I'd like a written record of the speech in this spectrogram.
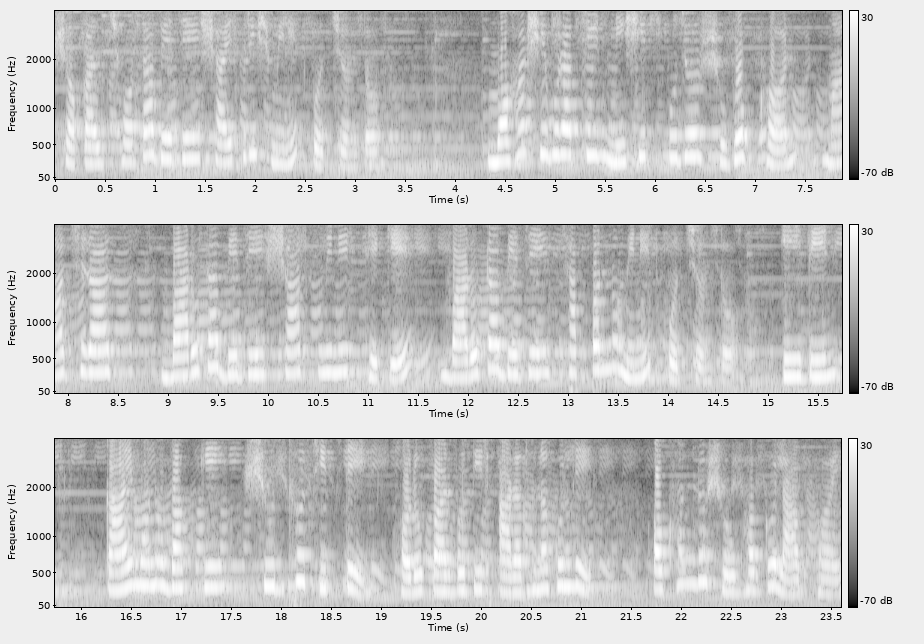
সকাল ছটা বেজে সাঁত্রিশ মিনিট পর্যন্ত। মহাশিবরাত্রির নিশীত পুজোর শুভক্ষণ মাঝরাত বারোটা বেজে সাত মিনিট থেকে বারোটা বেজে ছাপ্পান্ন মিনিট পর্যন্ত। এই দিন কায় মনোবাক্যে শুদ্ধ চিত্তে হরপার্বতীর আরাধনা করলে অখণ্ড সৌভাগ্য লাভ হয়।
